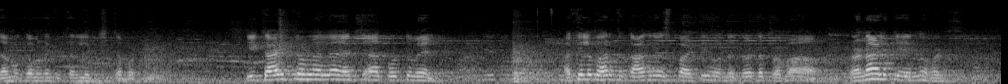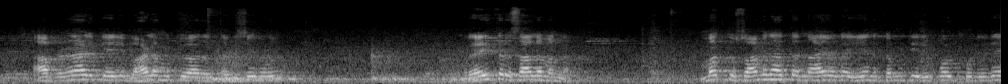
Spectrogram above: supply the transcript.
ನಮ್ಮ ಗಮನಕ್ಕೆ ತರಲಿಕ್ಕೆ ಇಷ್ಟಪಡ್ತೀವಿ ಈ ಕಾರ್ಯಕ್ರಮಗಳೆಲ್ಲ ಹೆಚ್ಚ- ಕೊಟ್ಟ ಮೇಲೆ ಅಖಿಲ ಭಾರತ ಕಾಂಗ್ರೆಸ್ ಪಾರ್ಟಿ ಒಂದು ದೊಡ್ಡ ಪ್ರಮಾ ಪ್ರಣಾಳಿಕೆಯನ್ನು ಹೊರಡಿಸಿ ಆ ಪ್ರಣಾಳಿಕೆಯಲ್ಲಿ ಬಹಳ ಮುಖ್ಯವಾದಂಥ ವಿಷಯಗಳು, ರೈತರ ಸಾಲ ಮನ್ನಾ ಮತ್ತು ಸ್ವಾಮಿನಾಥನ್ ಆಯೋಗ ಏನು ಕಮಿಟಿ ರಿಪೋರ್ಟ್ ಕೊಟ್ಟಿದೆ,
